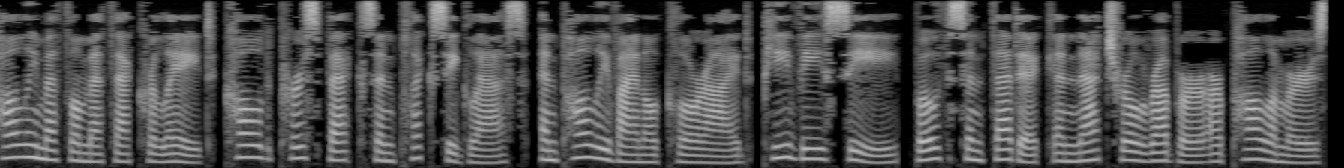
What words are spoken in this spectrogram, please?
polymethylmethacrylate called perspex and plexiglass, and polyvinyl chloride (PVC). Both synthetic and natural rubber are polymers.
